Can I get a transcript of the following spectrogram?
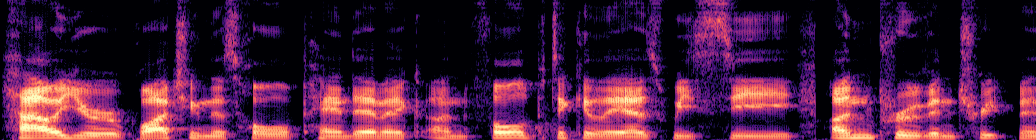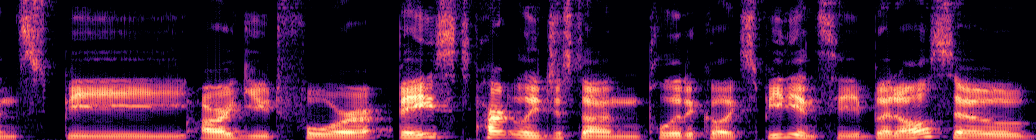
how you're watching this whole pandemic unfold, particularly as we see unproven treatments be argued for, based partly just on political expediency, but also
